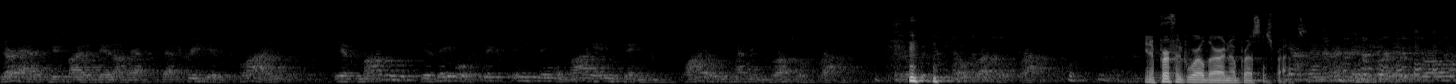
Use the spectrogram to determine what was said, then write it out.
their attitude might have been on that, that previous slide, if mommy is able to fix anything and buy anything, why are we having Brussels sprouts? There would be no Brussels sprouts. In a perfect world, there are no Brussels sprouts. right. In a perfect world,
